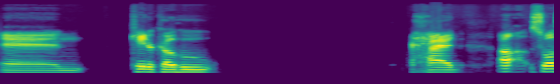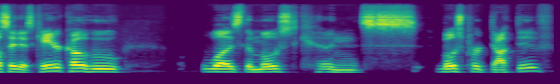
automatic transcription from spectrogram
And Kader Kohou had, uh, so I'll say this Kader Kohou was the most cons- most productive,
